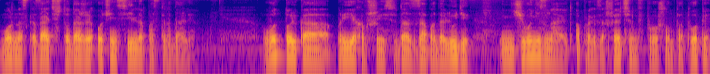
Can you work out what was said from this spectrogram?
Можно сказать, что даже очень сильно пострадали. Вот только приехавшие сюда с запада люди ничего не знают о произошедшем в прошлом потопе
